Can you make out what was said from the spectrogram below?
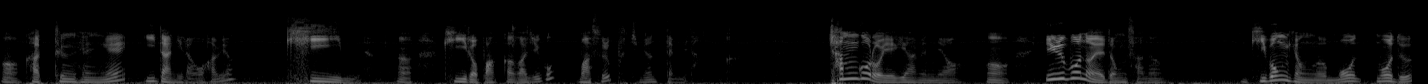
어, 같은 행의 2단이라고 하면 키입니다. 어, 키로 바꿔가지고 맛을 붙이면 됩니다. 참고로 얘기하면요. 어, 일본어의 동사는 기본형은 모두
